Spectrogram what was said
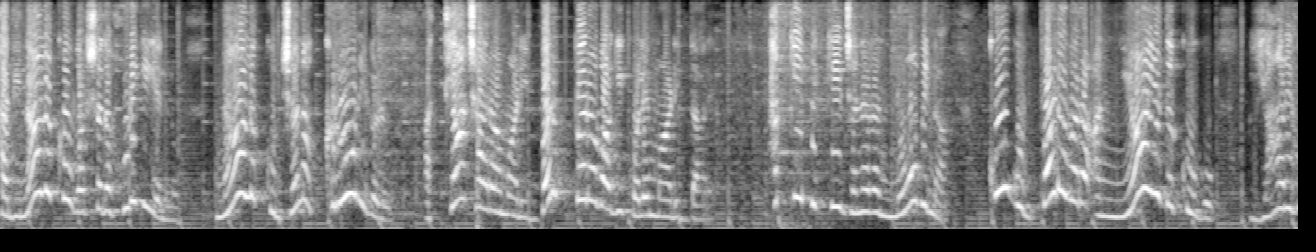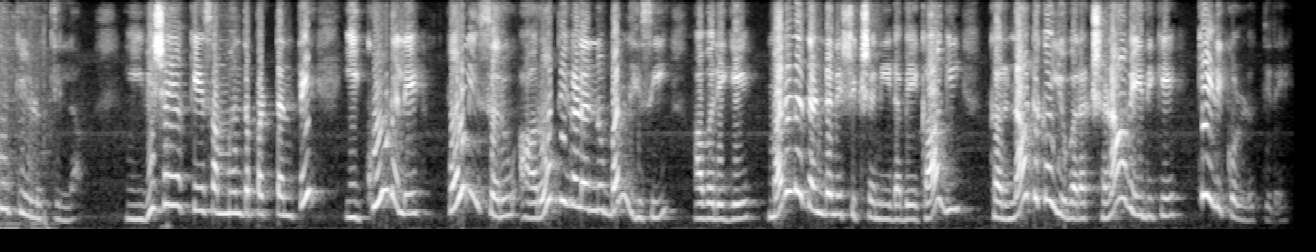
ಹದಿನಾಲ್ಕು ವರ್ಷದ ಹುಡುಗಿಯನ್ನು ನಾಲ್ಕು ಜನ ಕ್ರೂರಿಗಳು ಅತ್ಯಾಚಾರ ಮಾಡಿ ಬರ್ಬರವಾಗಿ ಕೊಲೆ ಮಾಡಿದ್ದಾರೆ. ಹಕ್ಕಿ ಪಿಕ್ಕಿ ಜನರ ನೋವಿನ ಕೂಗು ಬಡವರ ಅನ್ಯಾಯದ ಕೂಗು ಯಾರಿಗೂ ಕೇಳುತ್ತಿಲ್ಲ. ಈ ವಿಷಯಕ್ಕೆ ಸಂಬಂಧಪಟ್ಟಂತೆ ಈ ಕೂಡಲೇ ಪೊಲೀಸರು ಆರೋಪಿಗಳನ್ನು ಬಂಧಿಸಿ ಅವರಿಗೆ ಮರಣದಂಡನೆ ಶಿಕ್ಷೆ ನೀಡಬೇಕಾಗಿ ಕರ್ನಾಟಕ ಯುವ ರಕ್ಷಣಾ ವೇದಿಕೆ ಕೇಳಿಕೊಳ್ಳುತ್ತಿದೆ.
